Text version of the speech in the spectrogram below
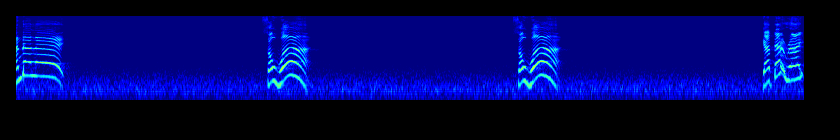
Ándale. So what? So what? Got that right.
